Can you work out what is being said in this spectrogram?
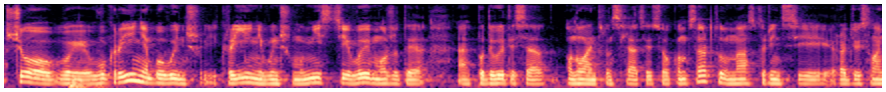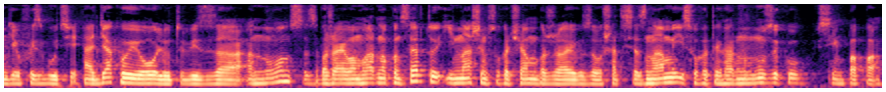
що ви в Україні або в іншій країні, в іншому місті, ви можете е, подивитися онлайн-трансляцію цього концерту концерту на сторінці Радіо Ісландії у Фейсбуці. Дякую, Олю, тобі за анонс. Бажаю вам гарного концерту і нашим слухачам бажаю залишатися з нами і слухати гарну музику. Всім па-па.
